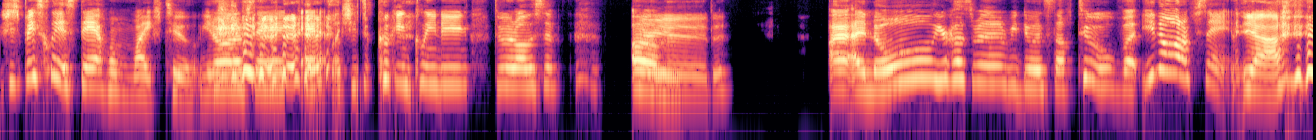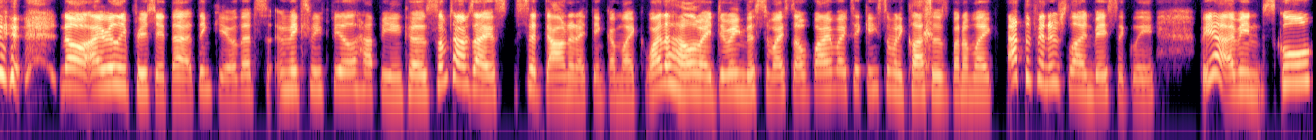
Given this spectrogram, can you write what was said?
She's basically a stay-at-home wife too. You know what I'm saying? And like she's cooking, cleaning, doing all this stuff. Um, Period. I I know your husband be doing stuff too, but you know what I'm saying. Yeah. No, I really appreciate that. Thank you. That's it makes me feel happy because sometimes I sit down and I think I'm like, why the hell am I doing this to myself? Why am I taking so many classes? But I'm like at the finish line basically. But yeah, I mean, school,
